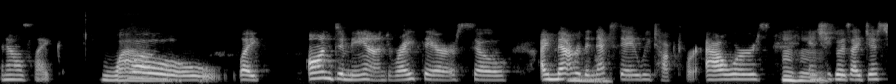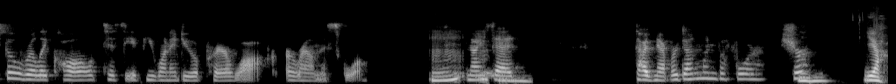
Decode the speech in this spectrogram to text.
And I was like, wow. Whoa, like on demand right there. So I met her the mm-hmm. next day. We talked for hours. Mm-hmm. And she goes, I just feel really called to see if you want to do a prayer walk around the school. Mm-hmm. And I said, I've never done one before. Sure. Yeah.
